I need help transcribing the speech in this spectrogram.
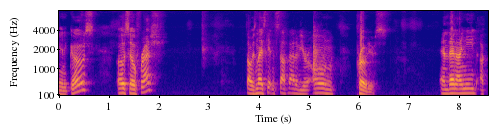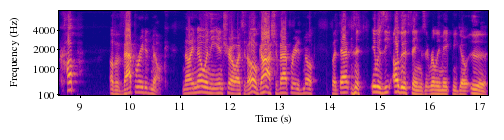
In it goes. Oh, so fresh. It's always nice getting stuff out of your own produce. And then I need a cup of evaporated milk. Now I know in the intro I said, "Oh gosh, evaporated milk," but that it was the other things that really make me go, "Ugh."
